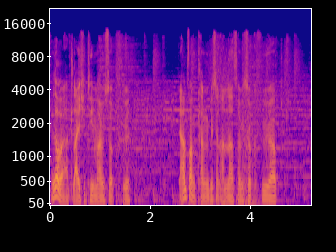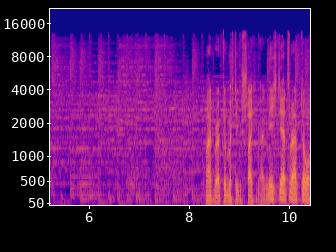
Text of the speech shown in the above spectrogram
ist aber das gleiche Thema, habe ich so Gefühl. Der Anfang klang ein bisschen anders, habe ich so Gefühl gehabt. Weil Raptor möchte gestreichelt werden. Nicht jetzt, Raptor.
